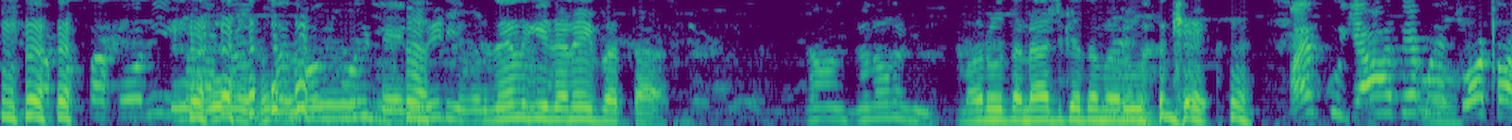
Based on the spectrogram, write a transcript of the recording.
زندگی دا نہیں پتا مرو تو ناچ کے تو مرو کے میں کو یاد ہے میں چھوٹا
